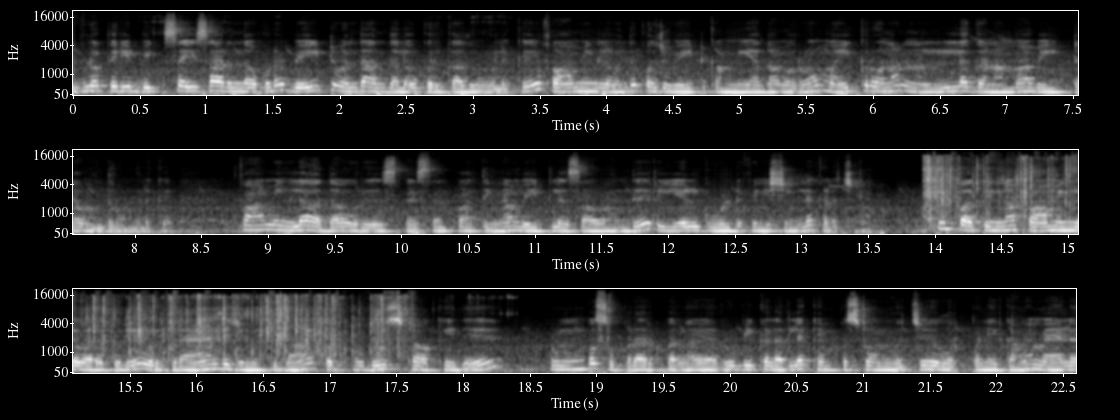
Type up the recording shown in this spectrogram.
இவ்வளோ பெரிய பிக் சைஸாக இருந்தால் கூட வெயிட் வந்து அந்த அளவுக்கு இருக்காது உங்களுக்கு. ஃபார்மிங்கில் வந்து கொஞ்சம் வெயிட் கம்மியாக தான் வரும். மைக்ரோனால் நல்ல கனமாக வெயிட்டாக வந்துடும் உங்களுக்கு. ஃபார்மிங்கில் அதான் ஒரு ஸ்பெஷல் பார்த்திங்கன்னா வெயிட்லெஸ்ஸாக வந்து ரியல் கோல்டு ஃபினிஷிங்கில் கிடச்சிரும். இதுவும் பார்த்தீங்கன்னா ஃபார்மிங்கில் வரக்கூடிய ஒரு கிராண்டு ஜிமிக்கி தான். இப்போ புது ஸ்டாக் இது. ரொம்ப சூப்பராக இருக்குது பாருங்கள் ரூபி கலரில் கெம்பு ஸ்டோன் வச்சு ஒர்க் பண்ணியிருக்காங்க மேலே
